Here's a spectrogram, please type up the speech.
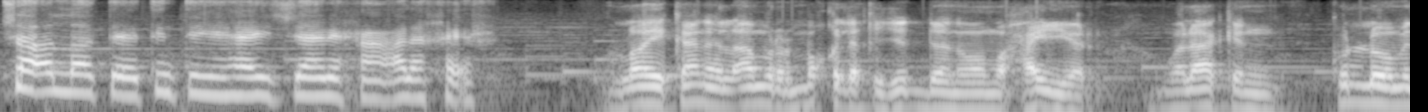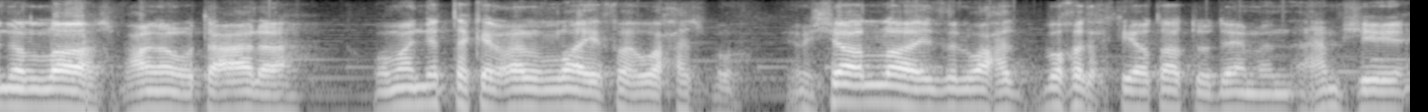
شاء الله تنتهي هاي الجانحة على خير. والله كان الأمر مقلق جدا ومحير ولكن كله من الله سبحانه وتعالى ومن يتكل على الله فهو حسبه. إن شاء الله إذا الواحد بأخذ احتياطاته دائما أهم شيء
